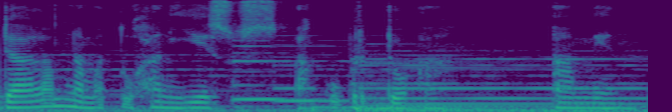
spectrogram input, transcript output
Dalam nama Tuhan Yesus, aku berdoa. Amin.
